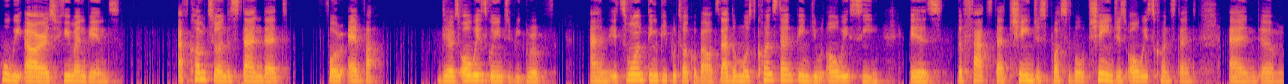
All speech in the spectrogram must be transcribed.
who we are as human beings. I've come to understand that forever there's always going to be growth. And it's one thing people talk about that the most constant thing you will always see is the fact that change is possible. Change is always constant. And um,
